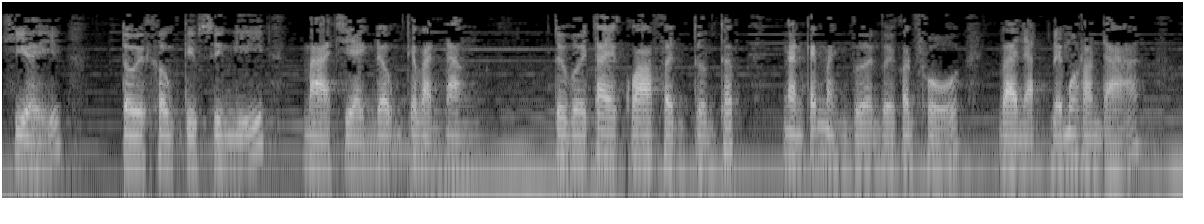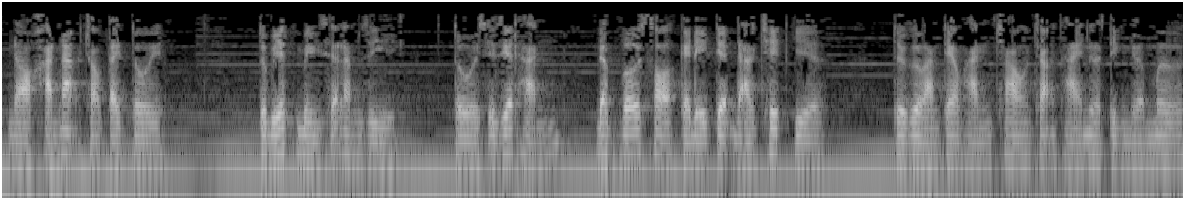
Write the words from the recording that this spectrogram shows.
Khi ấy, tôi không kịp suy nghĩ mà chỉ hành động theo bản năng. Tôi với tay qua phần tường thấp, ngăn cách mảnh vườn với con phố và nhặt lấy một hòn đá. Nó khá nặng trong tay tôi. Tôi biết mình sẽ làm gì. Tôi sẽ giết hắn, đập vỡ sọ cái đế tiện đáng chết kia. Tôi cứ bám theo hắn trong trạng thái nửa tình nửa mơ,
